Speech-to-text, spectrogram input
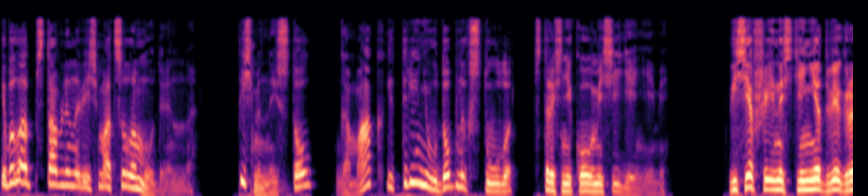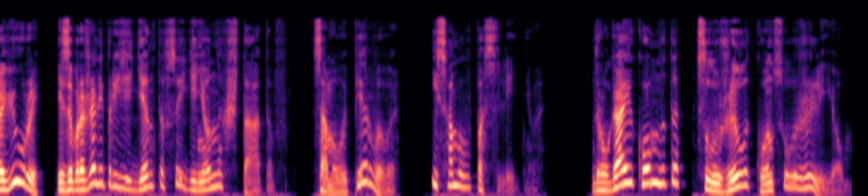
и была обставлена весьма целомудренно. Письменный стол, гамак и три неудобных стула с тростниковыми сиденьями. Висевшие на стене две гравюры изображали президентов Соединенных Штатов, самого первого и самого последнего. Другая комната служила консулу жильем.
